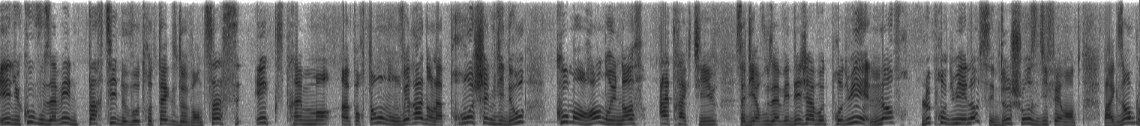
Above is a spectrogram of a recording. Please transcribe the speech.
et du coup, vous avez une partie de votre texte de vente. Ça, c'est extrêmement important. On verra dans la prochaine vidéo comment rendre une offre attractive. C'est-à-dire, vous avez déjà votre produit, l'offre, le produit et l'offre, c'est deux choses différentes. Par exemple,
